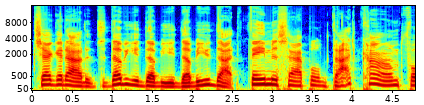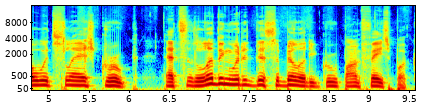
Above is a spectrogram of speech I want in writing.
Check it out. It's www.famousapple.com forward slash group. That's the Living with a Disability group on Facebook.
